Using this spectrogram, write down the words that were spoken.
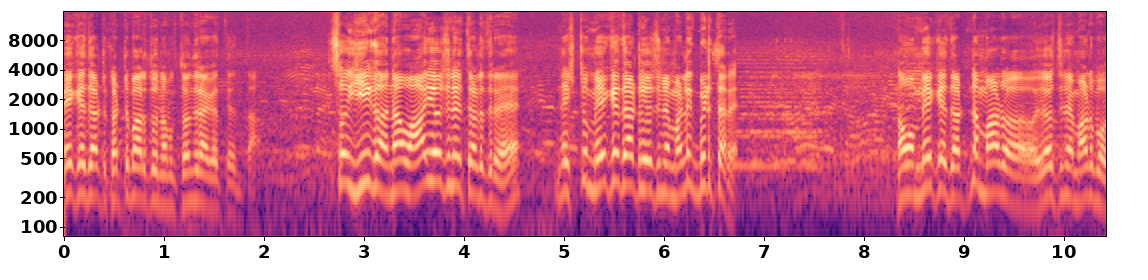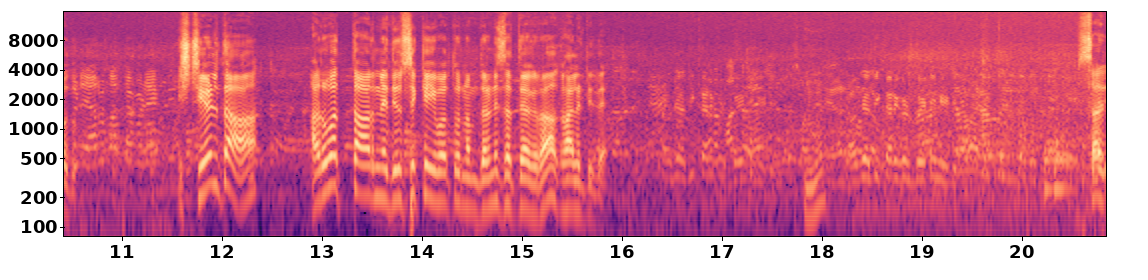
ಮೇಕೆದಾಟು ಕಟ್ಟಬಾರ್ದು, ನಮಗೆ ತೊಂದರೆ ಆಗುತ್ತೆ ಅಂತ. ಸೊ ಈಗ ನಾವು ಆ ಯೋಜನೆ ತಡೆದ್ರೆ ನೆಕ್ಸ್ಟು ಮೇಕೆದಾಟು ಯೋಜನೆ ಮಾಡಲಿಕ್ಕೆ ಬಿಡ್ತಾರೆ. ನಾವು ಮೇಕೆದಾಟನ್ನ ಮಾಡೋ ಯೋಚನೆ ಮಾಡ್ಬೋದು ಇಷ್ಟು ಹೇಳ್ತಾ ಅರವತ್ತಾರನೇ ದಿವಸಕ್ಕೆ ಇವತ್ತು ನಮ್ಮ ಧರಣಿ ಸತ್ಯಾಗ್ರಹ ಕಾಲಿಟ್ಟಿದೆ? ಸರ್,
